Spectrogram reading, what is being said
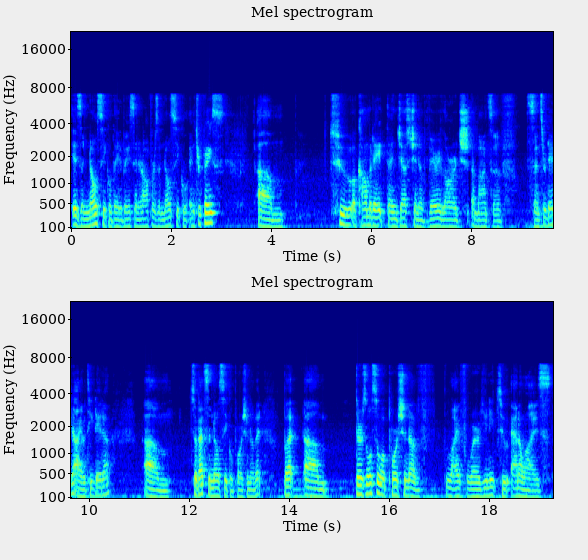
is a NoSQL database and it offers a NoSQL interface um, to accommodate the ingestion of very large amounts of sensor data, IoT data. Um, so that's the NoSQL portion of it. But um, there's also a portion of life where you need to analyze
